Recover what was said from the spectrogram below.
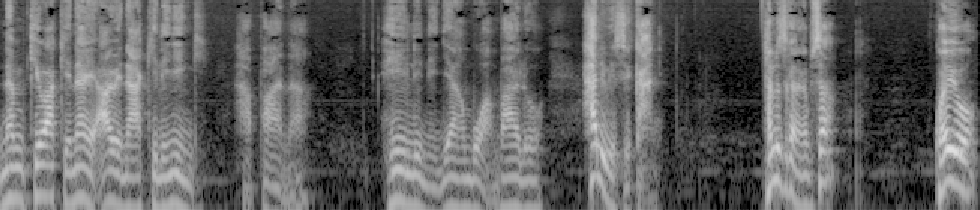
na mke wake naye awe na akili nyingi. Hapana. Hili ni jambo ambalo haliwezekani. Haliwezekani kabisa. Kwa hiyo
